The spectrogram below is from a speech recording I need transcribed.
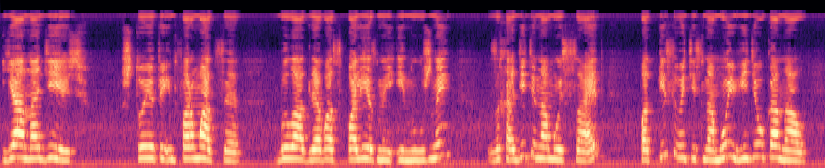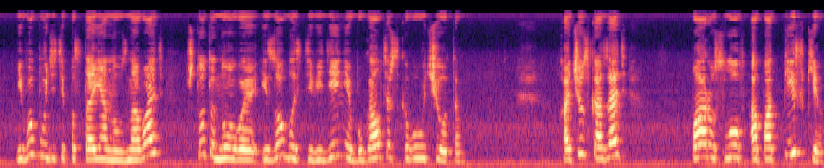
Я надеюсь, что эта информация была для вас полезной и нужной. Заходите на мой сайт, подписывайтесь на мой видеоканал, и вы будете постоянно узнавать что-то новое из области ведения бухгалтерского учета. Хочу сказать пару слов о подписке.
